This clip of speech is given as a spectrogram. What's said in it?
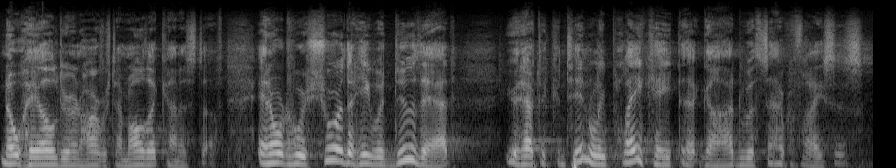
no hail during harvest time, all that kind of stuff. In order to assure that he would do that, you'd have to continually placate that God with sacrifices.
